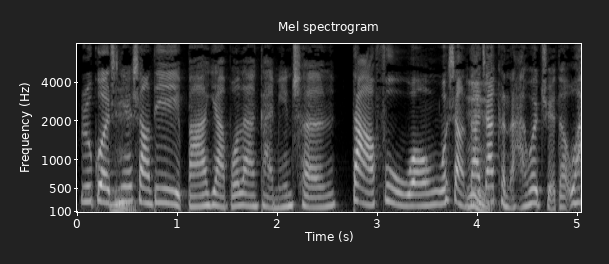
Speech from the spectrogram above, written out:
如果今天上帝把亚伯兰改名成大富翁，嗯、我想大家可能还会觉得、嗯、哇，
